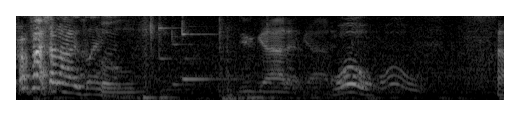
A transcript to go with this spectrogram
Professionalizing. Boom. Got it. Whoa. Son.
